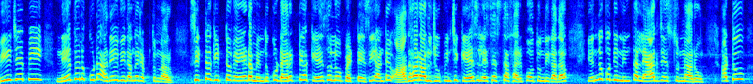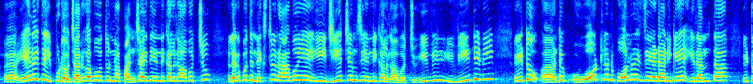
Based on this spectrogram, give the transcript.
బీజేపీ నేతలు కూడా అదే విధంగా చెప్తున్నారు. సిట్టు గిట్టు వేయడం ఎందుకు? డైరెక్ట్గా కేసులు పెట్టేసి అంటే ఆధారాలు చూపించి కేసులు వేసేస్తే సరిపోతుంది కదా? ఎందుకు దీన్ని ఇంత ల్యాగ్ చేస్తున్నారు? అటు ఏదైతే ఇప్పుడు జరగబోతున్న పంచాయతీ ఎన్నికలు కావచ్చు లేకపోతే నెక్స్ట్ రాబోయే ఈ జిహెచ్ఎంసీ ఎన్నికలు కావచ్చు ఇవి వీటిని ఇటు అంటే ఓట్లను పోలరైజ్ చేయడానికి చేయడానికే ఇదంతా ఇటు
